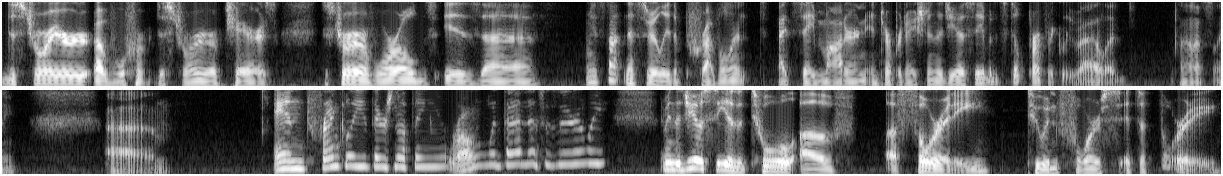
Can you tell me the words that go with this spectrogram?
destroyer of war, destroyer of chairs, destroyer of worlds is. Uh, I mean, it's not necessarily the prevalent, I'd say, modern interpretation of the GOC, but it's still perfectly valid, honestly. Um, and frankly, there's nothing wrong with that necessarily. I mean, the GOC is a tool of authority to enforce its authority.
